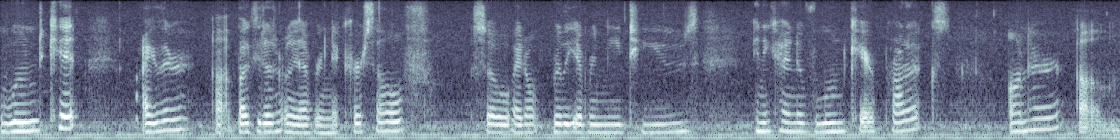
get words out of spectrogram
wound kit either. Uh, Bugsy doesn't really ever nick herself, so I don't really ever need to use any kind of wound care products on her. Um,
